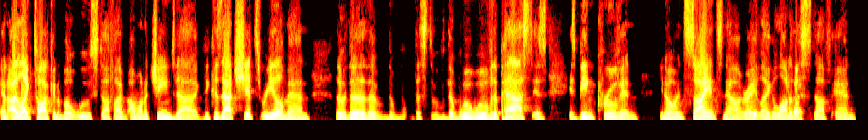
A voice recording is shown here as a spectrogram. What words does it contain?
And I like talking about woo stuff. I I want to change that because that shit's real, man the the the the, the, the woo woo of the past is is being proven you know in science now right like a lot of this stuff and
